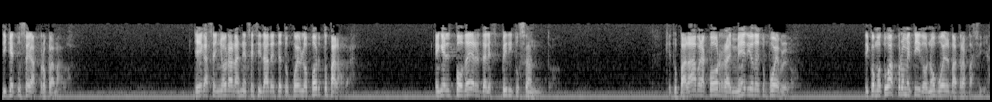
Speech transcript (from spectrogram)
y que tú seas proclamado. Llega, Señor, a las necesidades de tu pueblo por tu palabra, en el poder del Espíritu Santo. Que tu palabra corra en medio de tu pueblo y como tú has prometido, no vuelva atrás vacía.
